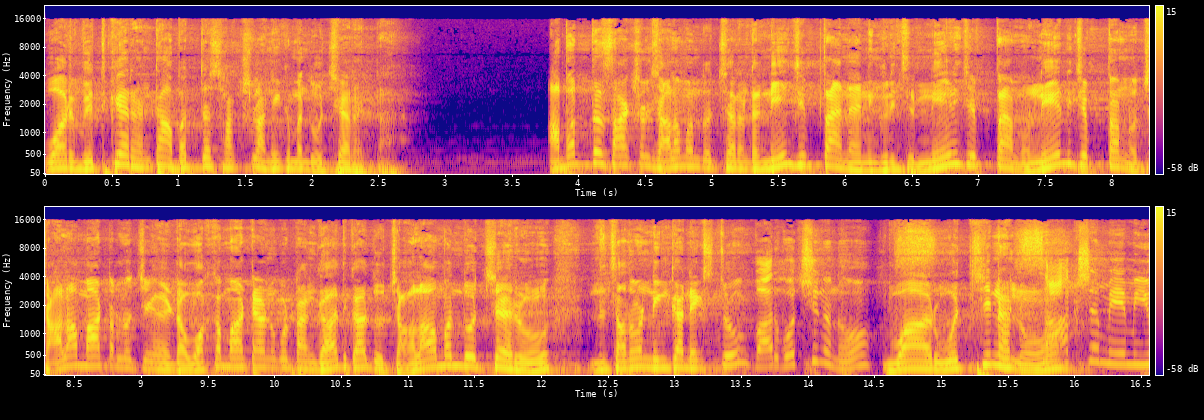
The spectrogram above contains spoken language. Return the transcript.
వారు వెతికారంట అబద్ధ సాక్షులు అనేక మంది వచ్చారంట. అబద్ధ సాక్షులు చాలా మంది వచ్చారంట. నేను చెప్తాను ఆయన గురించి. నేను చెప్తాను. నేను చెప్తాను. చాలా మాటలు వచ్చాయంట. ఒక మాట అనుకుంటాం. కాదు కాదు. చాలా మంది వచ్చారు. చదవండి ఇంకా నెక్స్ట్ వారు వచ్చినను. వారు వచ్చినను. సాక్ష్యం ఏమీ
